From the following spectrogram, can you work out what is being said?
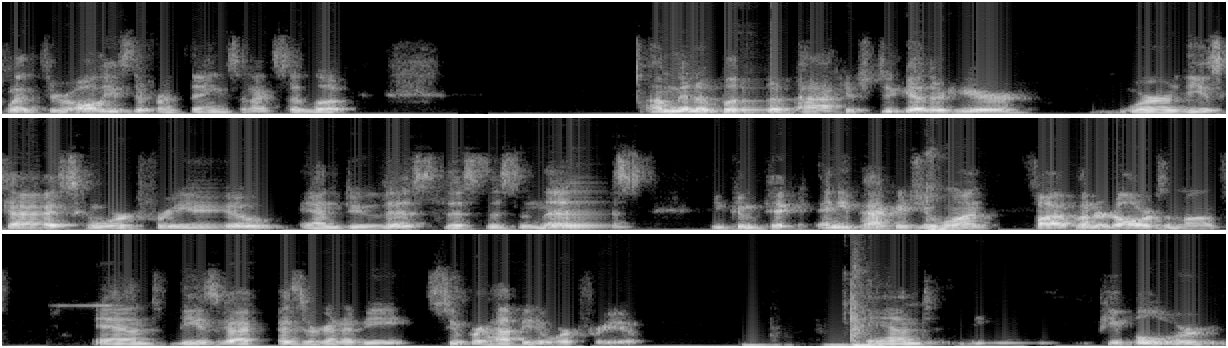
went through all these different things and I said, look, I'm going to put a package together here where these guys can work for you and do this, this, this, and this. You can pick any package you want, $500 a month, and these guys are going to be super happy to work for you. And people were,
